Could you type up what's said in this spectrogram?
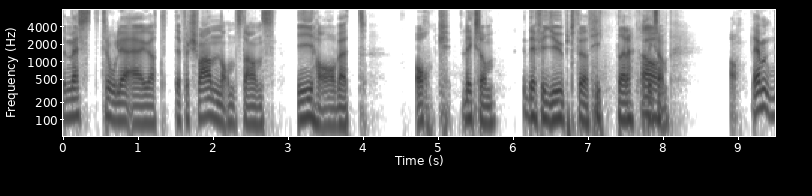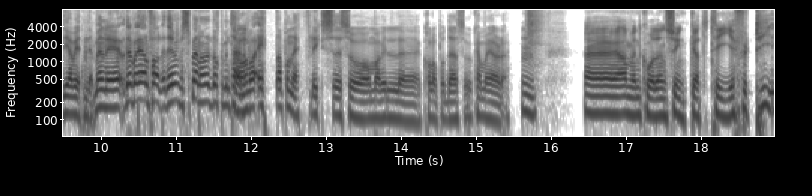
det mest troliga är ju att det försvann någonstans i havet och liksom det är för djupt för att hitta det. Ja. Liksom. Det- jag vet inte, men eh, det var i alla fall det är en spännande dokumentär. Ja. Den var etta på Netflix eh, så om man vill eh, kolla på det så kan man göra det. Eh, använd koden synkat10 för 10.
